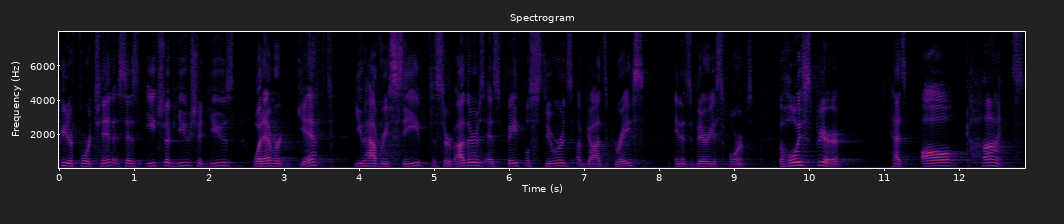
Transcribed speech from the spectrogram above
Peter 4.10, it says, Each of you should use whatever gift you have received to serve others as faithful stewards of God's grace in its various forms. The Holy Spirit has all kinds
